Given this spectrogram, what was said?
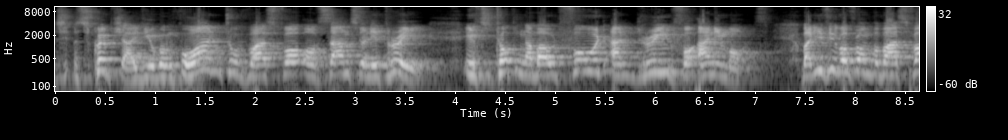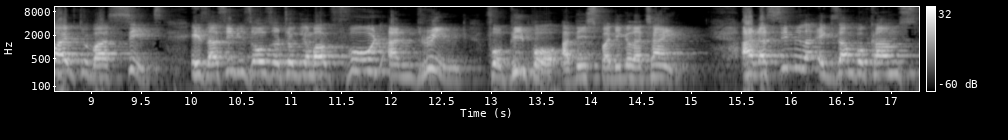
scripture, if you go from 1 to verse 4 of Psalm 23, it's talking about food and drink for animals. But if you go from verse 5 to verse 6, it's as if it's also talking about food and drink for people at this particular time. And a similar example comes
